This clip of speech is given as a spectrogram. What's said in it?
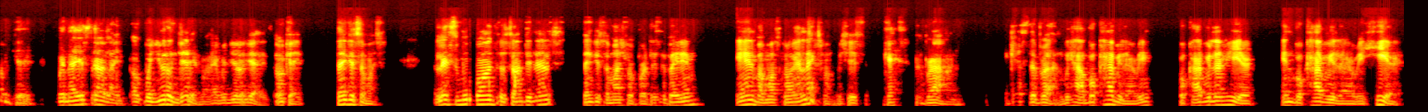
Okay. When I start like, oh, when you don't get it, right? When you don't get it. Okay. Thank you so much. Let's move on to something else. Thank you so much for participating. And vamos con el next one, which is guess the brand. Guess the brand. We have vocabulary, vocabulary here, and vocabulary here.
